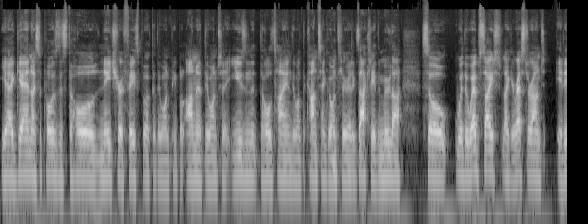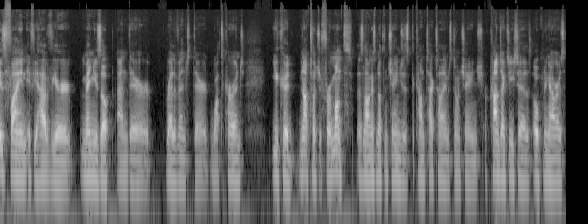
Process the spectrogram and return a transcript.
Yeah, again, I suppose it's the whole nature of Facebook that they want people on it, they want to using it the whole time, they want the content going through it, exactly the moolah. So with a website like a restaurant, it is fine if you have your menus up and they're relevant, they're what's current. You could not touch it for a month as long as nothing changes. The contact times don't change, or contact details, opening hours.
